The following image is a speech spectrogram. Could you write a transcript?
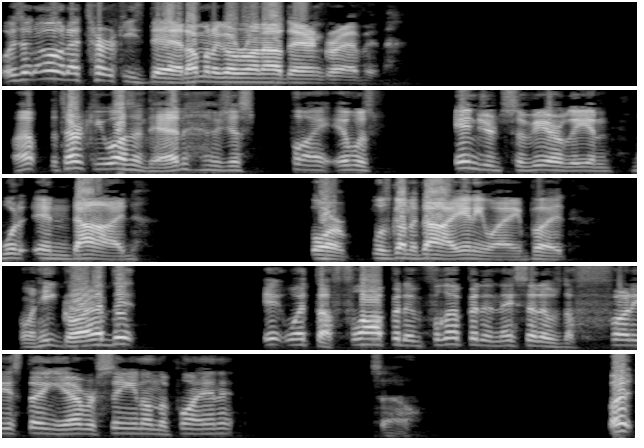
Well, he said, "Oh, that turkey's dead. I'm gonna go run out there and grab it." Well, the turkey wasn't dead. It was just play. It was injured severely and would and died, or was gonna die anyway. But when he grabbed it, it went to flopping and flipping, and they said it was the funniest thing you ever seen on the planet. So, but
